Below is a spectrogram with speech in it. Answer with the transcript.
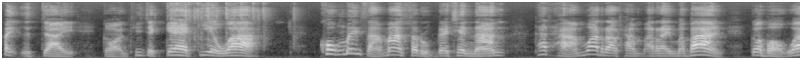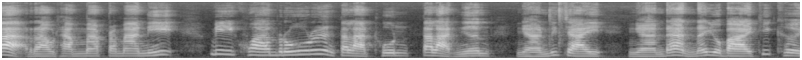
ไปอึดใจ ก่อนที่จะแก้เกี้ยวว่า คงไม่สามารถสรุปได้เช่นนั้น ถ้าถามว่าเราทำอะไรมาบ้าง ก็บอกว่าเราทำมาประมาณนี้ มีความรู้เรื่องตลาดทุน ตลาดเงิน งานวิจัย งานด้านนโยบายที่เคย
